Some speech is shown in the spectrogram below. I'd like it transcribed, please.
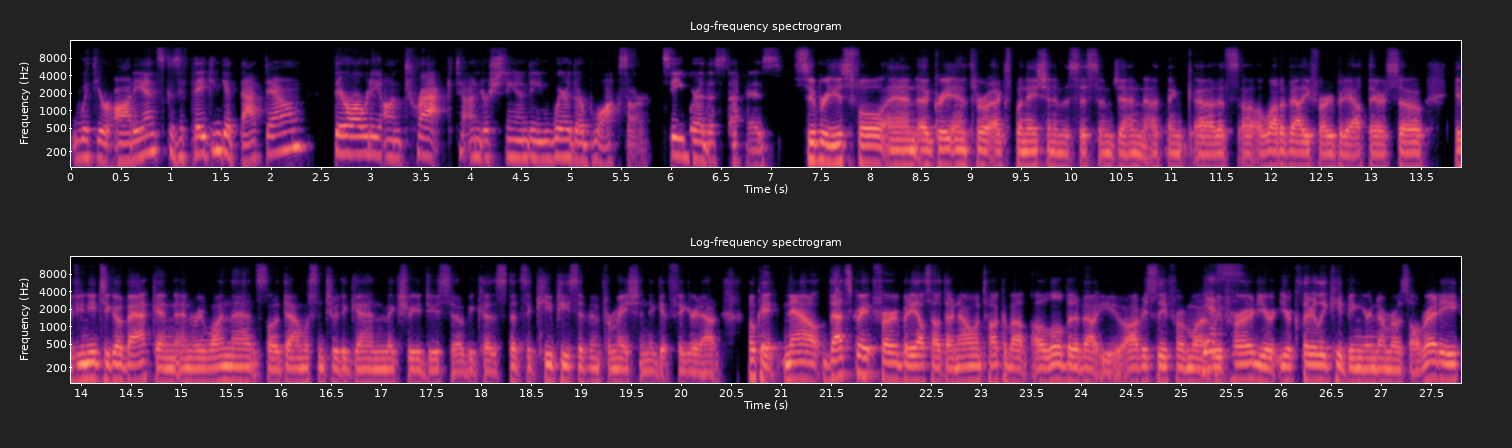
with your audience because if they can get that down, they're already on track to understanding where their blocks are, see where this stuff is. Super useful and a great and thorough explanation of the system, Jen. I think uh, that's a, a, lot of value for everybody out there. So if you need to go back and, and rewind that, slow it down, listen to it again, make sure you do so because that's a key piece of information to get figured out. Okay, now that's great for everybody else out there. Now I want to talk about a little bit about you. Obviously, from what yes. we've heard, you're you're clearly keeping your numbers already.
